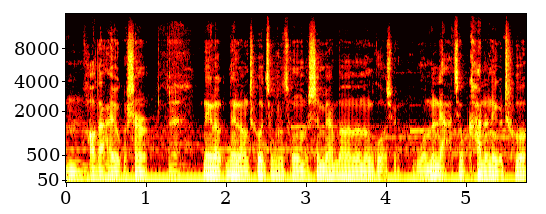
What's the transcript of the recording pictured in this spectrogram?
嗯，好歹还有个声儿。对，那辆那辆车就是从我们身边慢慢慢慢过去，我们俩就看着那个车，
